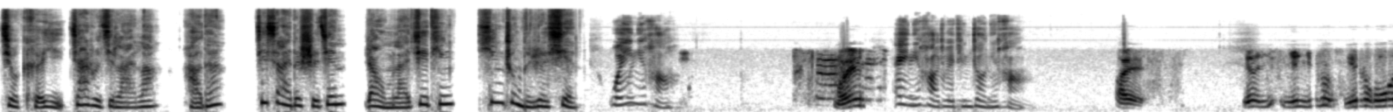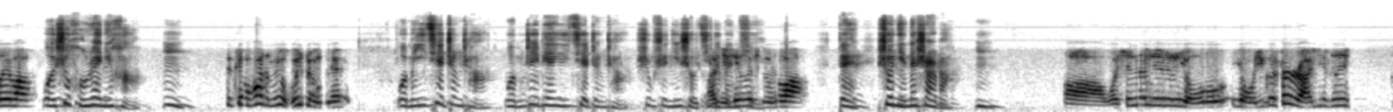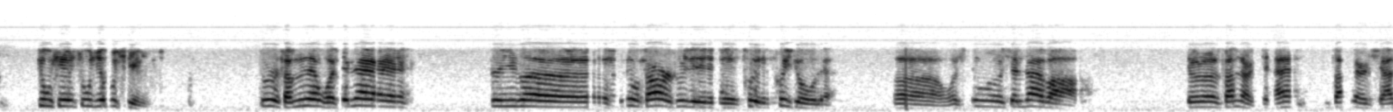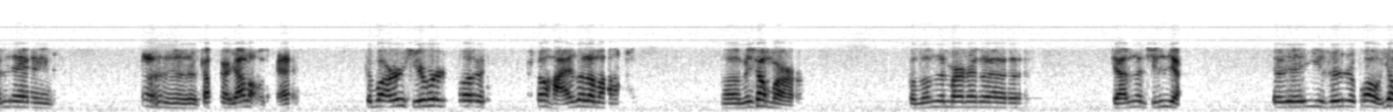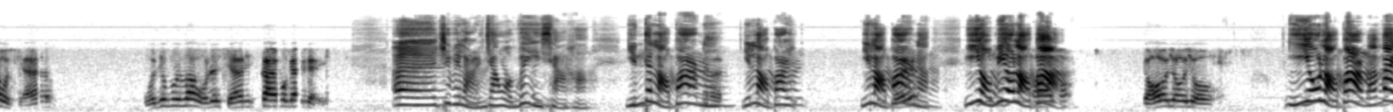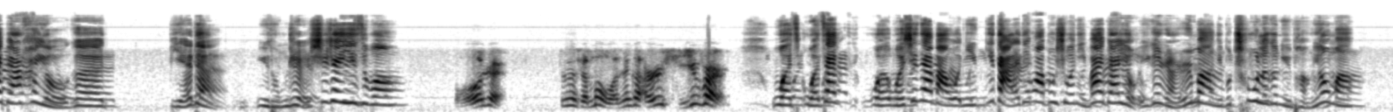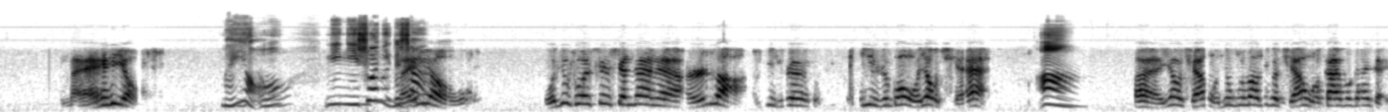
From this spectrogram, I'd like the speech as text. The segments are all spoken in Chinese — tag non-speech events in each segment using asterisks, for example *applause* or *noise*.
就可以加入进来了。好的，接下来的时间，让我们来接听听众的热线。喂，你好。喂。哎，你好，这位听众，你好。哎，您您您您是您是洪瑞吗？我是洪瑞，你好。嗯。这电话怎么没有回声呢？我们一切正常，我们这边一切正常，是不是您手机的问题？你听得清是吧？对，说您的事儿吧。嗯。啊，我现在有有一个事儿啊，一直纠结纠结不清，就是什么呢？我现在是一个六十二岁的退退休的，呃，我就现在吧，就是攒点钱，攒点钱呢，嗯，*clears throat* 攒点养老钱，这不儿媳妇说。生孩子了吗？呃，没上班，可能那边那个钱呢紧点，这意思是管我要钱，我就不知道我这钱该不该给。呃，这位老人家，我问一下哈，您的老伴儿呢？您老伴儿，你老伴儿呢？你有没有老伴儿？有有有。你有老伴儿，完外边还有个别的女同志，是这意思不？不是，就是什么？我那个儿媳妇儿。我我在我我现在吧，我你你打来电话不说你外边有一个人吗？你不处了个女朋友吗？没有，没有。你你说你的事儿。没有，我就说是现在呢，儿子一直一直管我要钱。啊。哎，要钱我就不知道这个钱我该不该给。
